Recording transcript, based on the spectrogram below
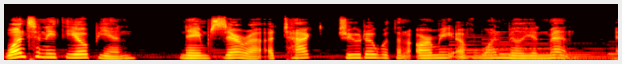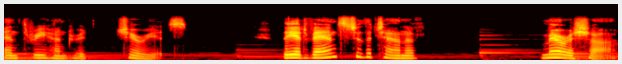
Once an Ethiopian named Zerah attacked Judah with an army of one million men and 300 chariots. They advanced to the town of Mareshah,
